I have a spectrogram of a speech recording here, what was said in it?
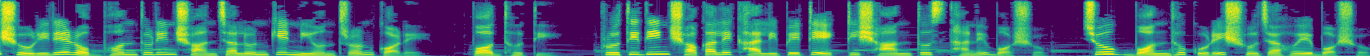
শরীরের অভ্যন্তরীণ সঞ্চালনকে নিয়ন্ত্রণ করে। পদ্ধতি। প্রতিদিন সকালে খালি পেটে একটি শান্ত স্থানে বসো। চোখ বন্ধ করে সোজা হয়ে বসো।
